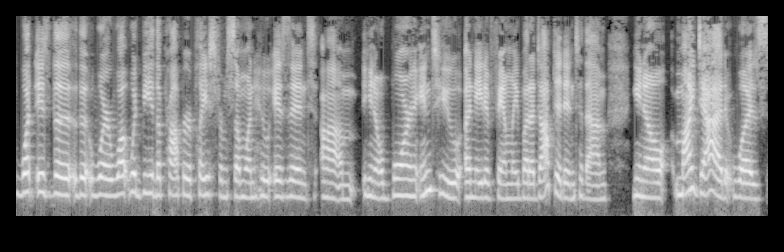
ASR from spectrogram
what is the the where what would be the proper place from someone who isn't um you know born into a native family but adopted into them? You know my dad was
